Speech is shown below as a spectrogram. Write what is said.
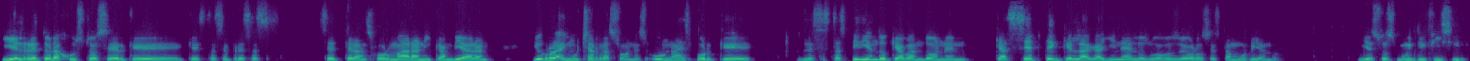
y el reto era justo hacer que, que estas empresas se transformaran y cambiaran. Yo creo que hay muchas razones. Una es porque les estás pidiendo que abandonen, que acepten que la gallina de los huevos de oro se está muriendo. Y eso es muy difícil.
